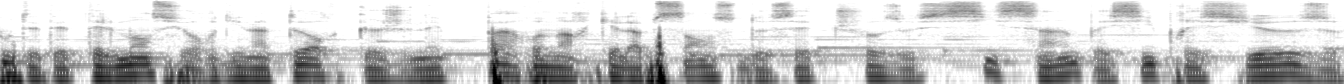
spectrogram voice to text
Tout était tellement sur ordinateur que je n'ai pas remarqué l'absence de cette chose si simple et si précieuse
